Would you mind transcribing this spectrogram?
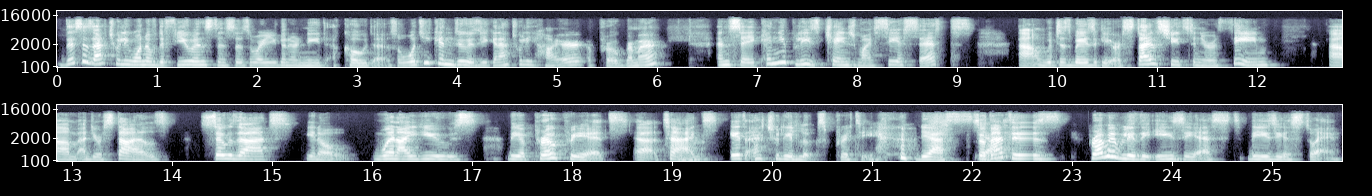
this is actually one of the few instances where you're going to need a coder. So what you can do is you can actually hire a programmer and say, can you please change my CSS, um, which is basically your style sheets and your theme um, and your styles, so that you know when I use the appropriate uh, tags, mm-hmm. it actually looks pretty. Yes. so yes. that is probably the easiest, the easiest way.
